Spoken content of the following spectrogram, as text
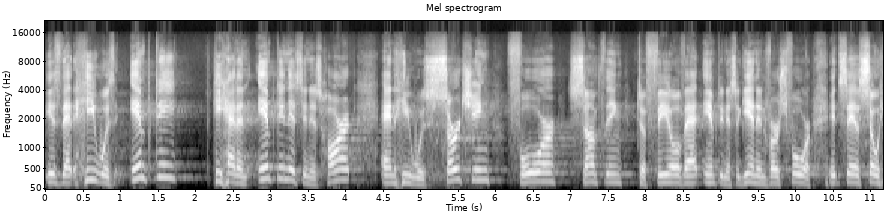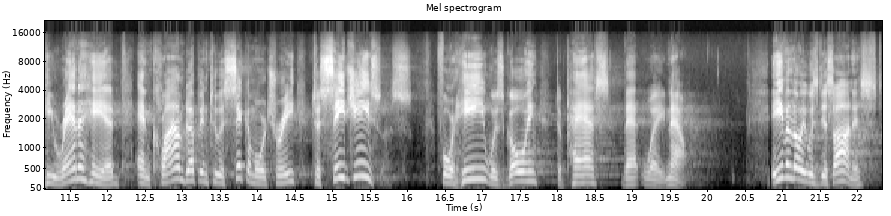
is that he was empty. He had an emptiness in his heart and he was searching for something to fill that emptiness. Again, in verse 4, it says, So he ran ahead and climbed up into a sycamore tree to see Jesus, for he was going to pass that way. Now, even though he was dishonest,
